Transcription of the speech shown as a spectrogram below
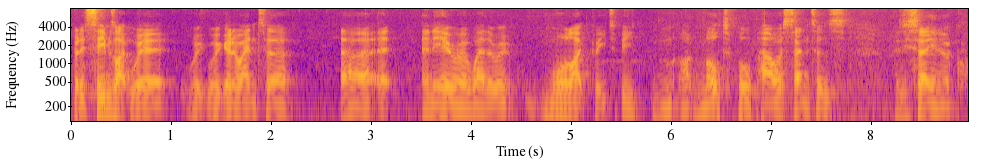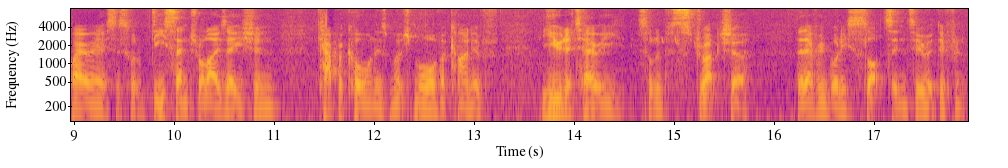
but it seems like we're we're, going to enter uh, an era where there are more likely to be like multiple power centers. As you say, you know, Aquarius is sort of decentralization. Capricorn is much more of a kind of unitary sort of structure that everybody slots into at different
